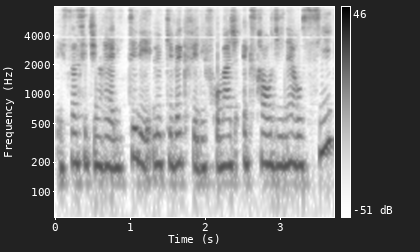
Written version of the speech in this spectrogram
et ça, c'est une réalité. le Québec fait des fromages extraordinaires aussi.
